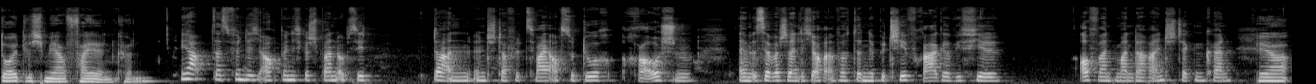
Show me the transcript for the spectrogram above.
deutlich mehr feilen können. Ja, das finde ich auch. Bin ich gespannt, ob sie dann in Staffel 2 auch so durchrauschen. Ähm, ist ja wahrscheinlich auch einfach dann eine Budgetfrage, wie viel Aufwand man da reinstecken kann. Ja,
